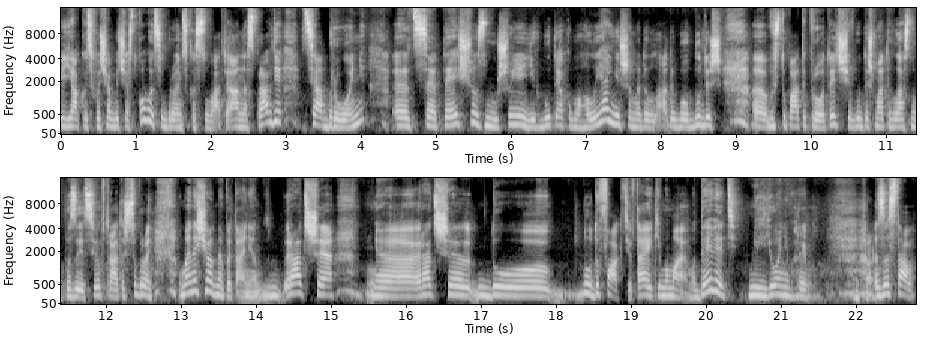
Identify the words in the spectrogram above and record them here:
якось, хоча б частково цю бронь скасувати. А насправді ця бронь е, це те, що змушує їх бути якомога лояльнішими до влади, бо будеш е, виступати проти, чи будеш мати власну позицію, втратиш бронь. У мене ще одне питання. Радше, радше до, ну, до фактів, та, які ми маємо: 9 мільйонів гривень. Так. Застава.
